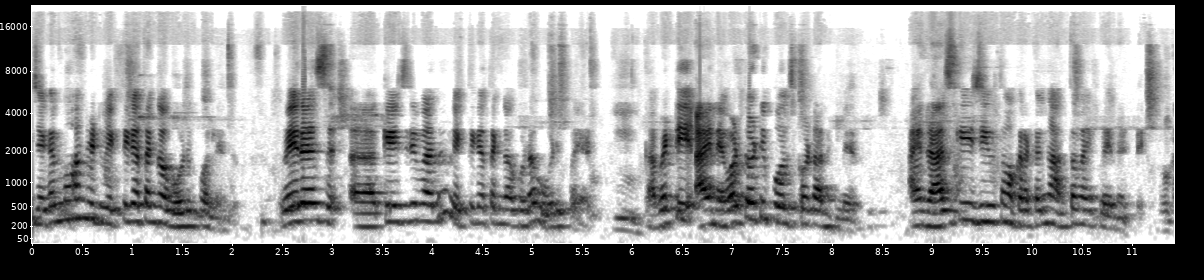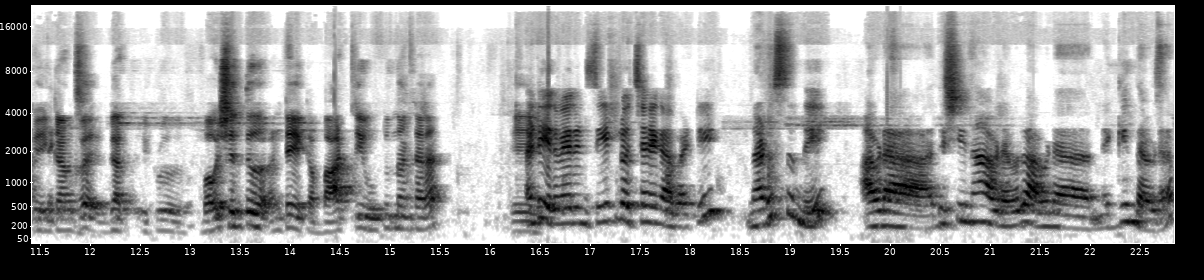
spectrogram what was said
జగన్మోహన్ రెడ్డి వ్యక్తిగతంగా ఓడిపోలేదు. వేరే కేజ్రీవాల్ వ్యక్తిగతంగా కూడా ఓడిపోయాడు. కాబట్టి ఆయన ఎవరితోటి పోల్చుకోవడానికి లేదు. ఆయన రాజకీయ జీవితం ఒక రకంగా అంతమైపోయినట్టే. అంతే- ఇప్పుడు భవిష్యత్తు అంటే ఇక పార్టీ ఉంటుందంటారా? అంటే ఇరవై రెండు సీట్లు వచ్చాయి కాబట్టి నడుస్తుంది. ఆవిడ అదిషిన ఆవిడెవరు? ఆవిడ నెగ్గింది ఆవిడ.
